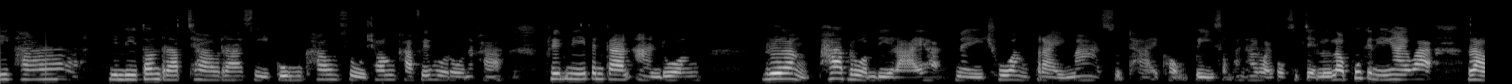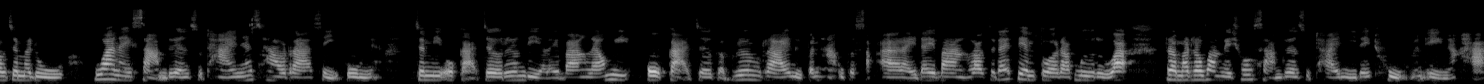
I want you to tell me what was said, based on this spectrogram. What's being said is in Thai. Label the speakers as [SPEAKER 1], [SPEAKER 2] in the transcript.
[SPEAKER 1] ดีค่ะ ยินดีต้อนรับชาวราศีกุมเข้าสู่ช่องคาเฟ่โฮโรนะคะ คลิปนี้เป็นการอ่านดวงเรื่องภาพรวมดีร้ายค่ะ ในช่วงไตรมาสสุดท้ายของปี 2567 หรือเราพูดกันง่ายๆว่าเราจะมาดูว่าใน 3 เดือนสุดท้ายเนี่ยชาวราศีกุมเนี่ย จะมีโอกาสเจอเรื่องดีอะไรบ้าง แล้วมีโอกาสเจอกับเรื่องร้ายหรือปัญหาอุปสรรคอะไรได้บ้าง เราจะได้เตรียมตัวรับมือหรือว่าระมัดระวังในช่วง 3 เดือนสุดท้ายนี้ได้ถูกนั่นเองนะคะ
